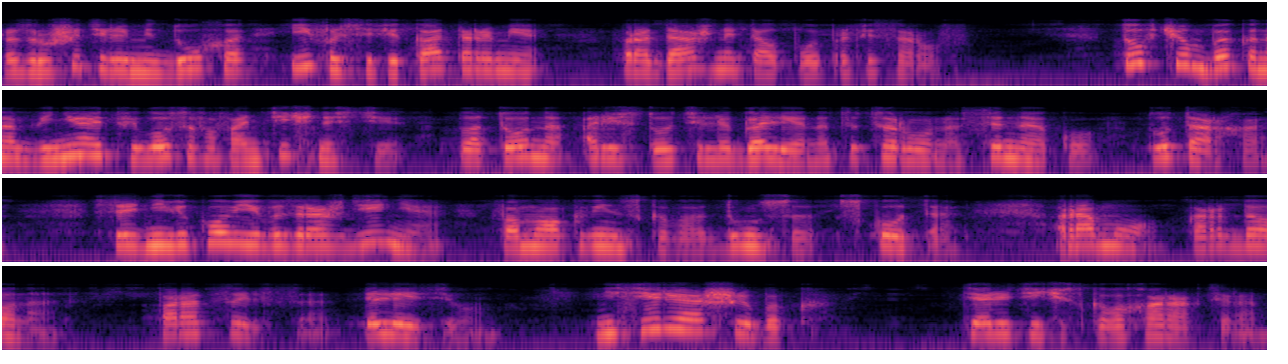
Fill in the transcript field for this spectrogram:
разрушителями духа и фальсификаторами, продажной толпой профессоров. То, в чем Бекон обвиняет философов античности – Платона, Аристотеля, Галена, Цицерона, Сенеку, Плутарха – Средневековье и Возрождения Фому Аквинского, Дунса, Скотта, Рамо, Кардона, Парацельса, Телезио. Не серия ошибок теоретического характера.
